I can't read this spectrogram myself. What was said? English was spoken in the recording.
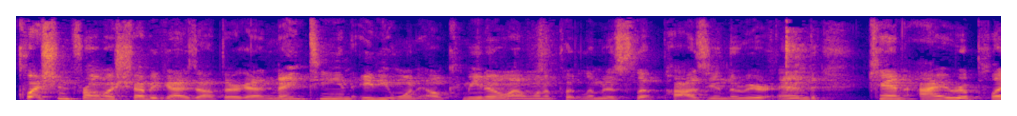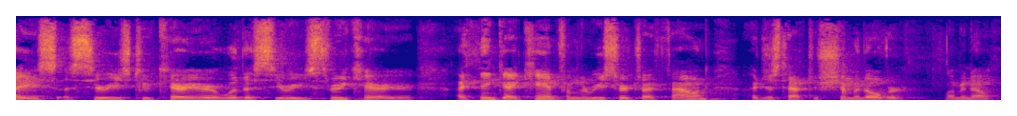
Question for all my Chevy guys out there. I got a 1981 El Camino. I want to put limited slip posi in the rear end. Can I replace a Series 2 carrier with a Series 3 carrier? I think I can from the research I found. I just have to shim it over. Let me know.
